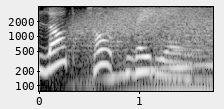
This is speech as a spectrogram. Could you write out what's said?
Blog Talk Radio.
